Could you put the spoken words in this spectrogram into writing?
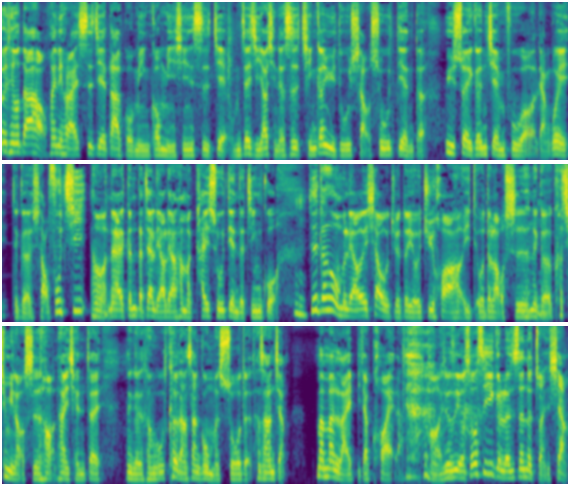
各位听众，大家好，欢迎你回来《世界大国民公民新世界》。我们这一集邀请的是晴耕雨读小书店的玉穗跟健富哦，两位这个小夫妻哦，那来跟大家聊聊他们开书店的经过。嗯，其实刚刚我们聊了一下，我觉得有一句话哈，我的老师那个柯庆明老师哈，他以前在那个课堂上跟我们说的，他常常讲。慢慢来比较快啦，啊，就是有时候是一个人生的转向，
